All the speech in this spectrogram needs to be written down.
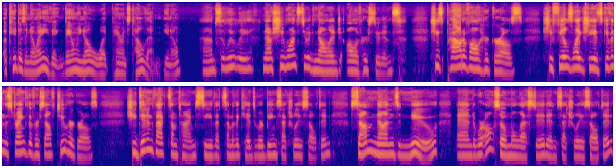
A kid doesn't know anything. They only know what parents tell them, you know? Absolutely. Now she wants to acknowledge all of her students. She's proud of all her girls. She feels like she has given the strength of herself to her girls. She did, in fact, sometimes see that some of the kids were being sexually assaulted. Some nuns knew and were also molested and sexually assaulted.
